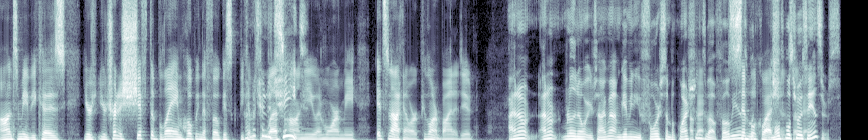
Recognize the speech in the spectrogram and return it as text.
onto me because you're you're trying to shift the blame, hoping the focus becomes less on you and more on me. It's not gonna work. People aren't buying it, dude. I don't I don't really know what you're talking about. I'm giving you four simple questions Okay. about phobias. Simple questions, Multiple choice okay. answers.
